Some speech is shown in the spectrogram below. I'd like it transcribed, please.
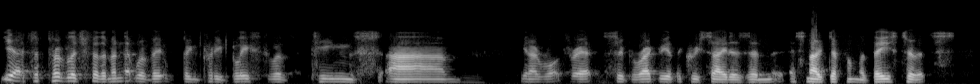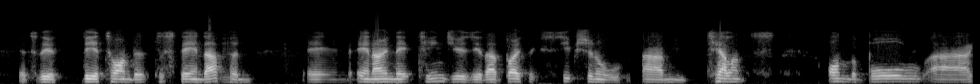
Yeah, it's a privilege for them, and we've been pretty blessed with teams, um, you know, right throughout Super Rugby at the Crusaders, and it's no different with these two. It's it's their their time to, to stand up Mm. and and and own that ten jersey. They're both exceptional um, talents on the ball, uh,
